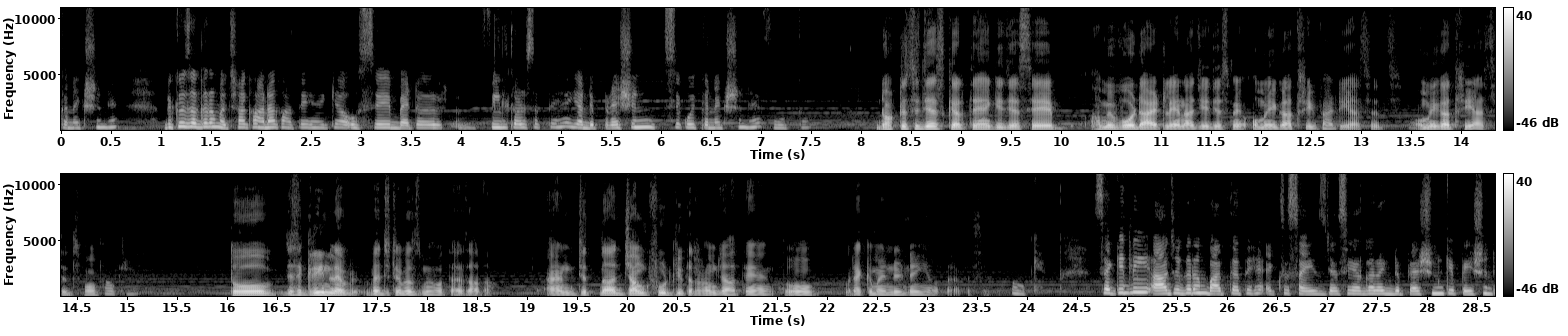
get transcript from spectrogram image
कनेक्शन है। बिकॉज़ अगर हम अच्छा खाना खाते हैं क्या उससे बेटर फील कर सकते हैं? या डिप्रेशन से कोई कनेक्शन है फ़ूड का? डॉक्टर सजेस्ट करते हैं कि जैसे हमें वो डाइट लेना चाहिए जिसमें omega three fatty acids omega three acids हों okay. तो जैसे ग्रीन वेजिटेबल्स में होता है ज़्यादा एंड जितना जंक फ़ूड की तरफ़ हम जाते हैं तो रेकमेंडेड नहीं होता है वैसे ओके okay. सेकेंडली आज अगर हम बात करते हैं एक्सरसाइज जैसे अगर एक डिप्रेशन के patient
